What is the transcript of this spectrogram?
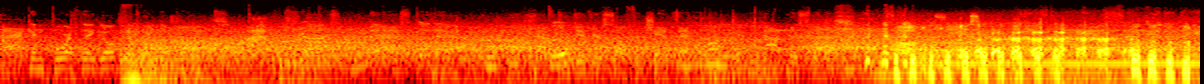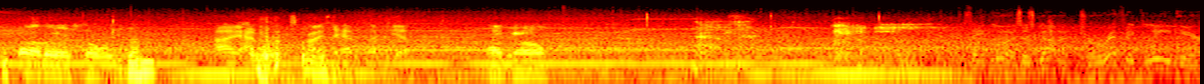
Back and forth they go between the points. Just missed the net. You have to give yourself a chance. That puck cannot miss that. Oh, they're so even. Mm-hmm. I haven't. I'm surprised they haven't left yet. I know. St. Louis has got a terrific lead here,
